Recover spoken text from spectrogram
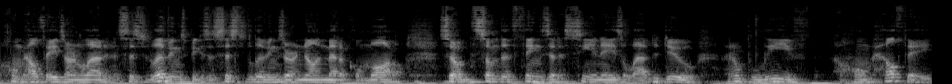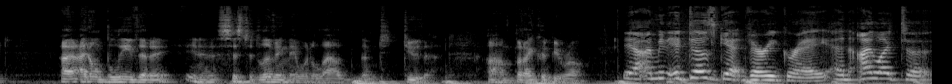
home health aides aren't allowed in assisted livings because assisted livings are a non medical model. So some of the things that a CNA is allowed to do, I don't believe a home health aide, I, I don't believe that a, in an assisted living they would allow them to do that. Um, but I could be wrong. Yeah, I mean, it does get very gray, and I like to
